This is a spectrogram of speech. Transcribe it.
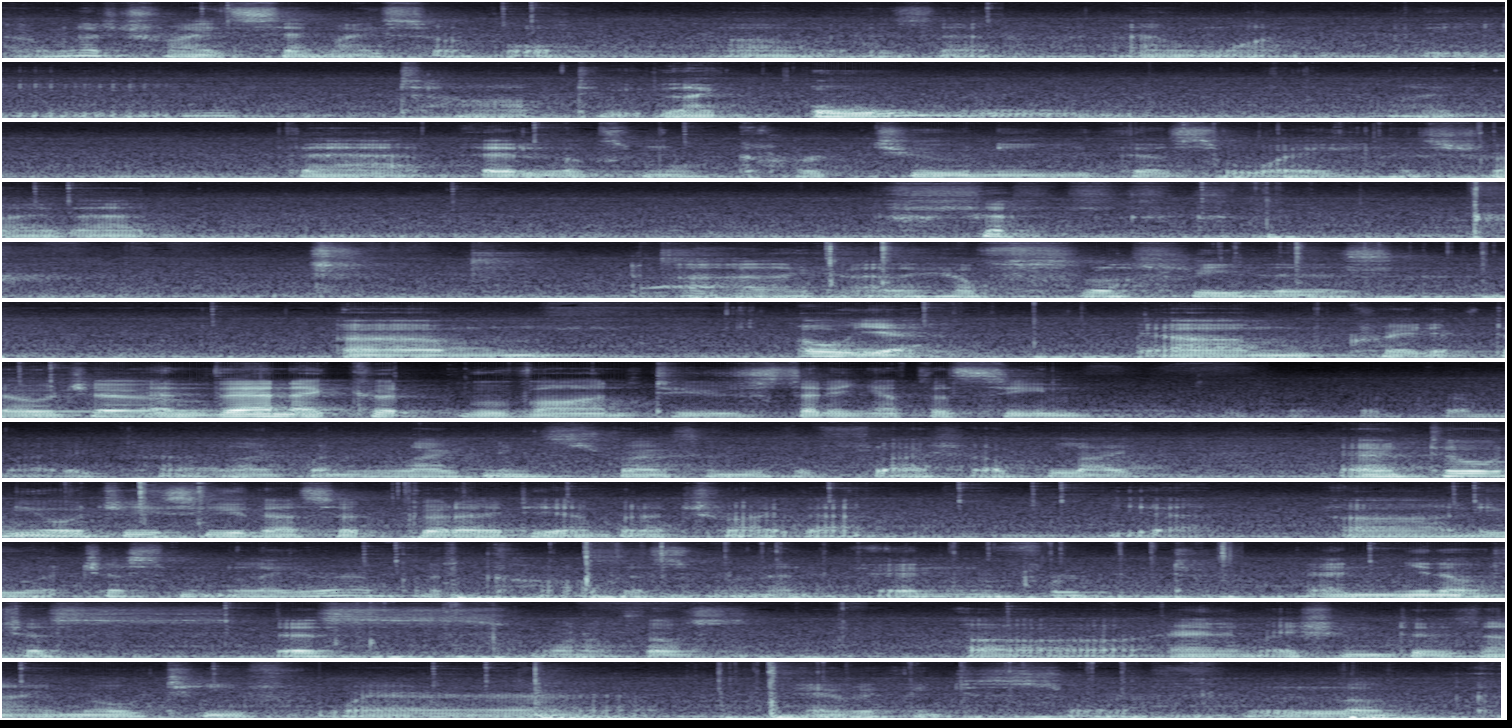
I'm gonna try semicircle. Um, is that I want the top to be like oh that it looks more cartoony this way let's try that I like I like how fluffy it is. Um, oh yeah, um, Creative Dojo. And then I could move on to setting up the scene. Dramatic, kind of like when lightning strikes into the flash of light. Antonio GC, that's a good idea. I'm gonna try that. Yeah. Uh, new adjustment layer. I'm gonna call this one an invert. And you know, just this one of those uh, animation design motif where everything just sort of look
